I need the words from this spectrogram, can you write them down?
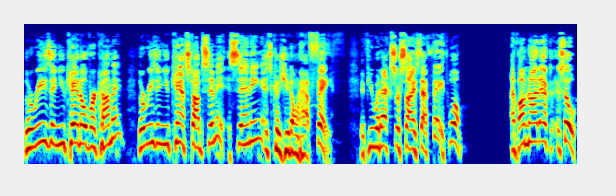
the reason you can't overcome it, the reason you can't stop sinning is because you don't have faith. If you would exercise that faith, well, if I'm not, ex- so,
